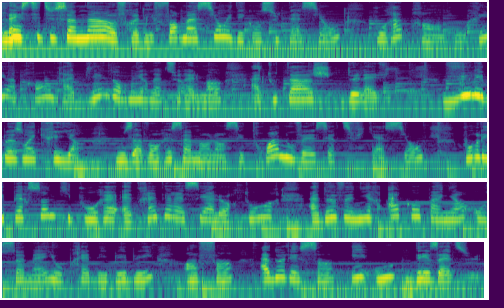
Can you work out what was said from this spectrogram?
L'Institut Somna offre des formations et des consultations pour apprendre ou réapprendre à bien dormir naturellement à tout âge de la vie. Vu les besoins criants, nous avons récemment lancé trois nouvelles certifications pour les personnes qui pourraient être intéressées à leur tour à devenir accompagnants au sommeil auprès des bébés, enfants, adolescents et ou des adultes.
